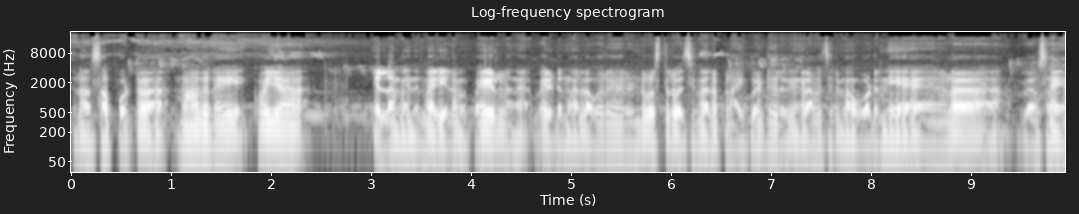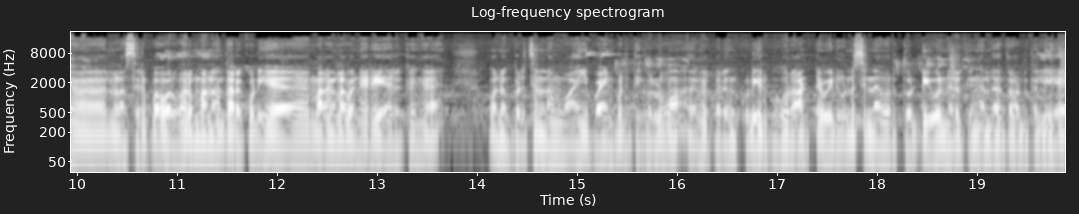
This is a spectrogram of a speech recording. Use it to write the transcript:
எல்லாம் சப்போட்டா மாதுளை கொய்யா எல்லாமே இந்த மாதிரி எல்லாமே பயிரிடலாங்க. பயிரிட்டோமா எல்லாம் ஒரு ரெண்டு வருஷத்தில் வச்சுமா இல்லை இப்போ ஹைப்ரிட் இருக்குங்களா வச்சுட்டோமா உடனே நல்லா விவசாயம் நல்லா சிறப்பாக ஒரு வருமானம் தரக்கூடிய மரங்களாகவே நிறைய இருக்குங்க. ஒன்றும் பிரச்சனை நம்ம வாங்கி பயன்படுத்தி கொள்வோம். அதேமாதிரி பிறகு குடியிருப்புக்கு ஒரு அட்டை வீடு ஒன்று சின்ன ஒரு தொட்டி ஒன்று இருக்குங்க அந்த தோட்டத்துலேயே.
